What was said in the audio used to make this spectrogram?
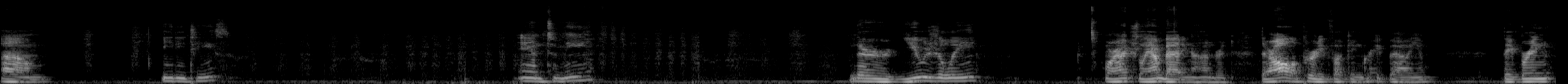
um, EDTs. And to me, they're usually, or actually, I'm batting 100. They're all a pretty fucking great value. They bring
